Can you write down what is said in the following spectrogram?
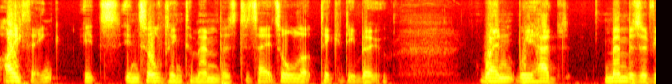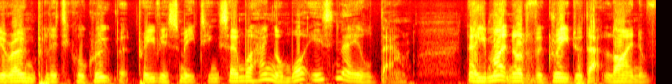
I think it's insulting to members to say it's all look tickety boo, when we had members of your own political group at previous meetings saying, "Well, hang on, what is nailed down?" Now you might not have agreed with that line of,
